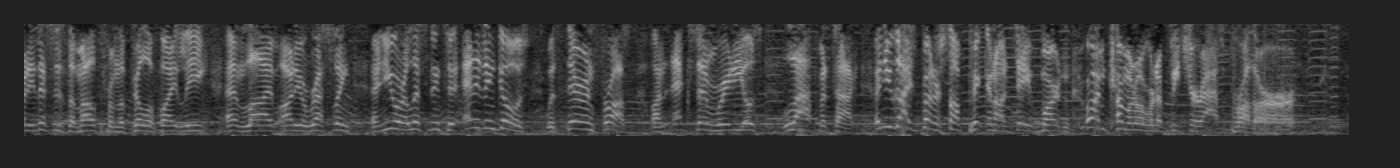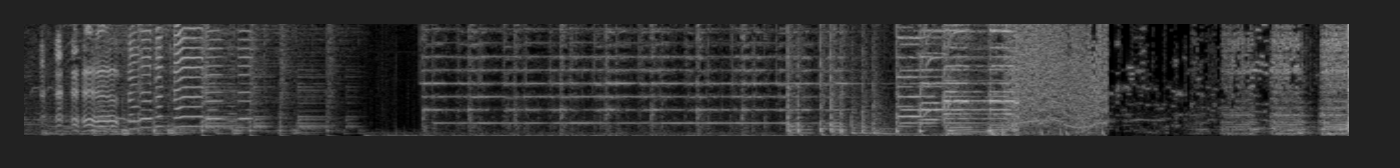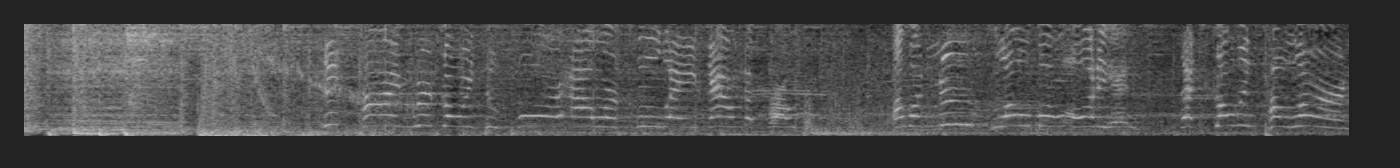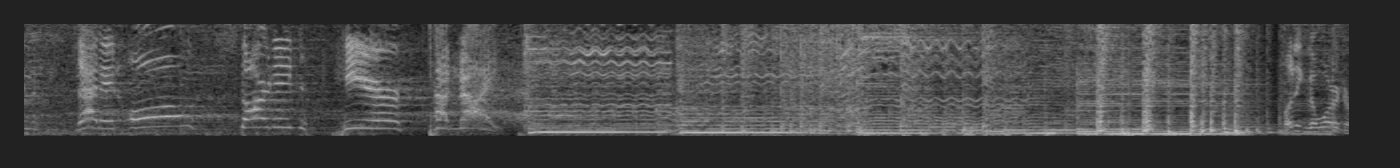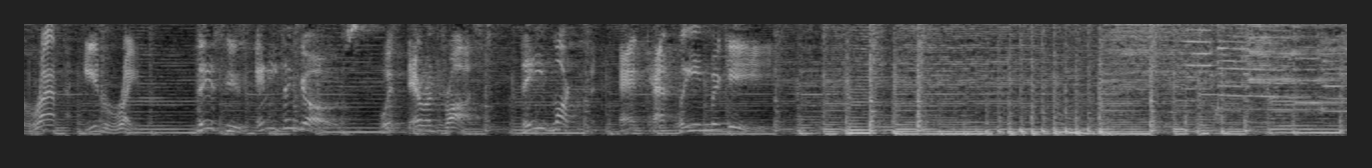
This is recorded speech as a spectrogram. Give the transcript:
everybody. This is the Mouth from the Pillow Fight League and live audio wrestling, and you are listening to Anything Goes with Darren Frost on XM Radio's Laugh Attack. And you guys better stop picking on Dave Martin, or I'm coming over to beat your ass, brother. throats of a new global audience that's going to learn that it all started here tonight. Putting the word rap in rape. This is Anything Goes with Darren Frost, Dave Martin, and Kathleen McGee.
